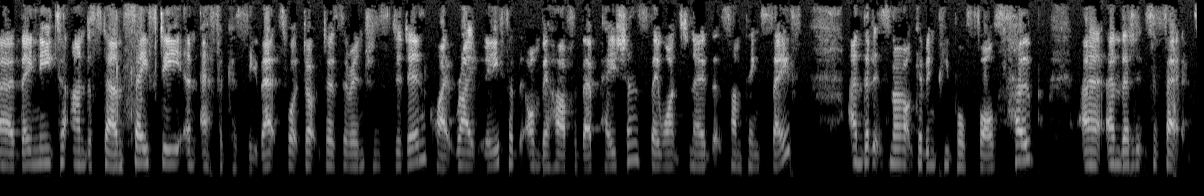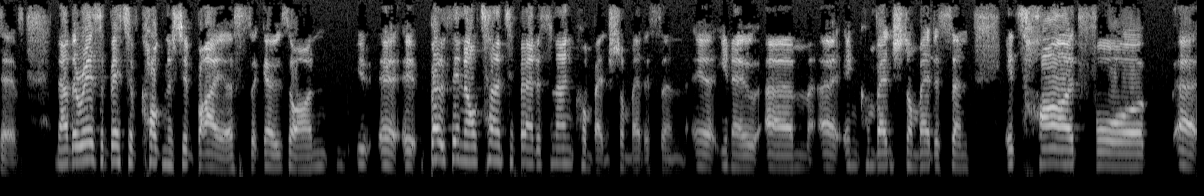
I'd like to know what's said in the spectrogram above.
uh, they need to understand safety and efficacy. That's what doctors are interested in, quite rightly, for the, on behalf of their patients. They want to know that something's safe and that it's not giving people false hope uh, and that it's effective. Now, there is a bit of cognitive bias that goes on, uh, it, both in alternative medicine and conventional medicine. Uh, you know, um, uh, in conventional medicine, it's hard for uh,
